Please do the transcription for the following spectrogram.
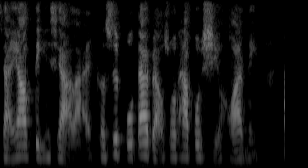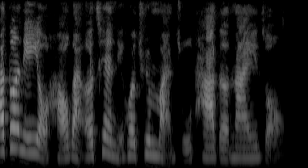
想要定下来。可是，不代表说他不喜欢你，他对你有好感，而且你会去满足他的那一种。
